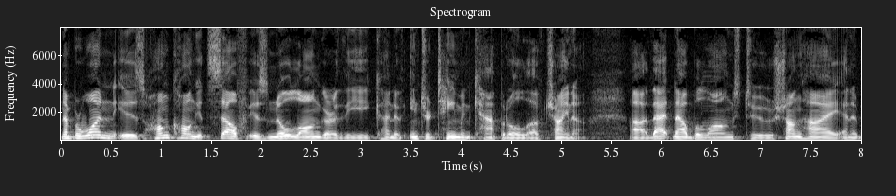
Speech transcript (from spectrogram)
Number one is Hong Kong itself is no longer the kind of entertainment capital of China. Uh, that now belongs to Shanghai, and it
